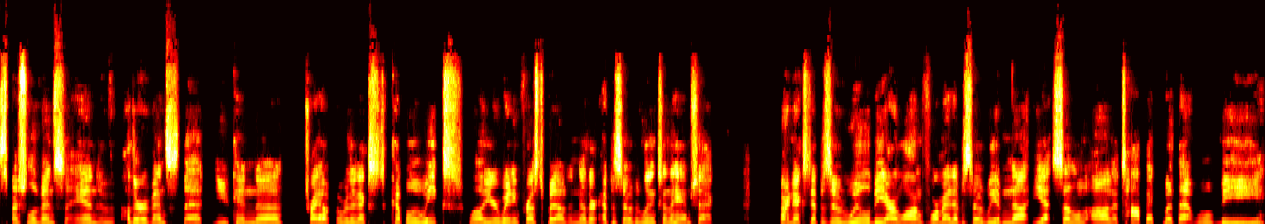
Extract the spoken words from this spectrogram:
special events and other events that you can uh, try out over the next couple of weeks while you're waiting for us to put out another episode of Linux on the Ham Shack. Our next episode will be our long format episode. We have not yet settled on a topic, but that will be,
